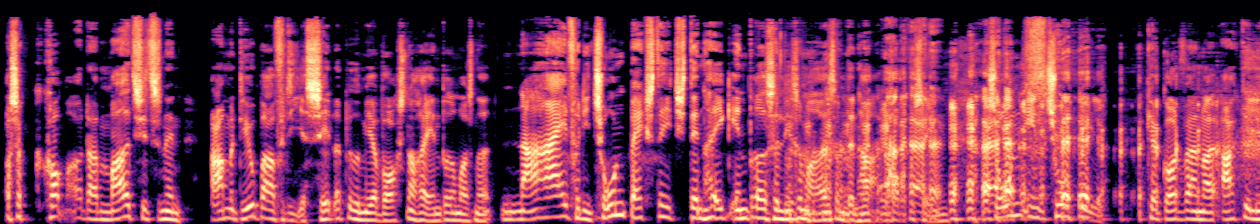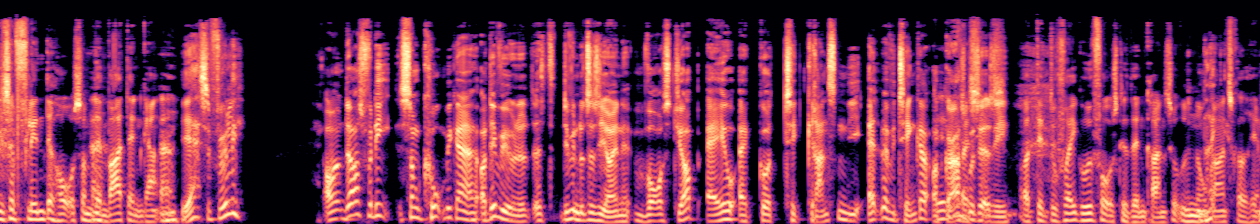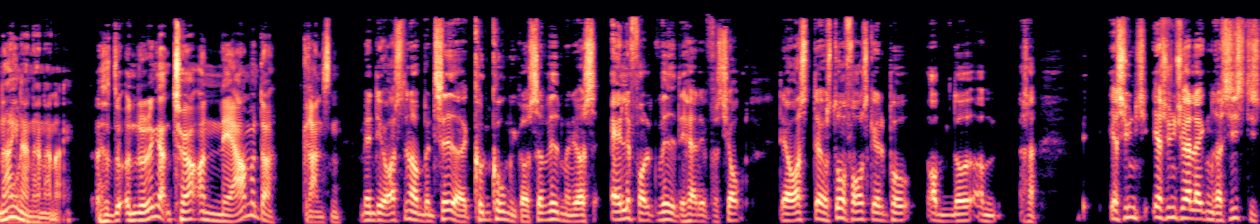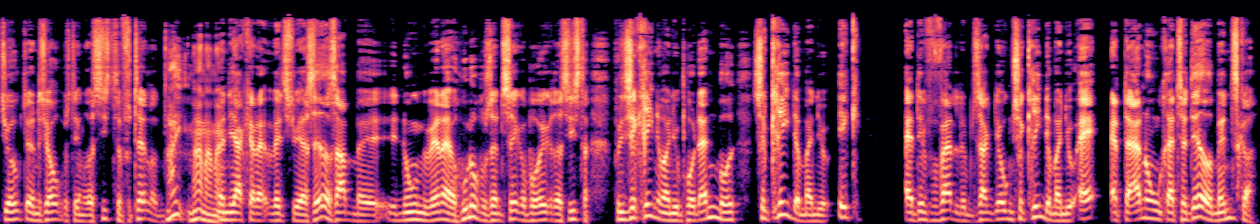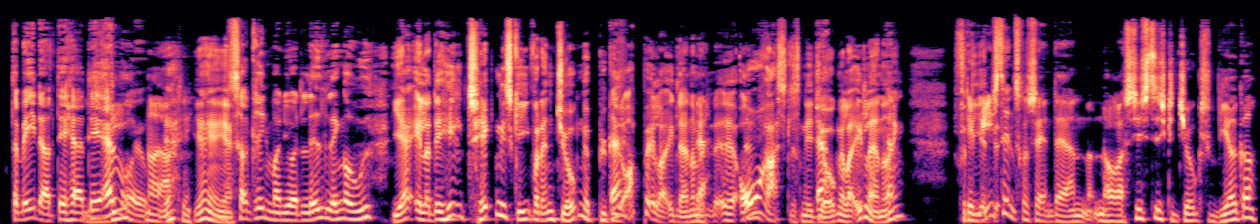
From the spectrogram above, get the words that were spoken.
Og så kommer der meget tit sådan en, ah, men det er jo bare fordi, jeg selv er blevet mere voksen og har ændret mig og sådan noget. Nej, fordi tonen backstage, den har ikke ændret sig lige så meget, som den har på scenen. Tonen i en turbil kan godt være nøjagtigt lige så flintehår, som den var dengang. ikke? Ja, selvfølgelig. Og det er også fordi, som komikere, og det er vi jo nødt, det er vi nødt til at sige i øjnene, vores job er jo at gå til grænsen i alt, hvad vi tænker og gør, det. skulle jeg sige. Og det, du får ikke udforsket den grænse, uden nogen gange træde hen. Nej, nej, nej, nej, nej. Altså, du, når du ikke engang tør at nærme dig grænsen. Men det er også, når man sidder kun komikere, så ved man jo også, alle folk ved, at det her det er for sjovt. Der er, også, der er jo stor forskel på, om noget, om, altså, jeg synes, jeg synes jo heller ikke, en racistisk joke, den er sjov, hvis det er en racist, der fortæller den. Nej, nej, nej, nej. Men jeg kan hvis jeg sidder sammen med nogle af mine venner, jeg er 100% sikker på, at ikke er racister. Fordi så griner man jo på en anden måde. Så griner man jo ikke af det forfærdelige, der bliver sagt i joken, så griner man jo af, at der er nogle retarderede mennesker, der mener, at det her det er alvor jo. Nøjagtigt. ja, ja, ja. Så griner man jo et led længere ude. Ja, eller det er helt teknisk i, hvordan joken er bygget Ja. op, eller et eller andet. Ja. Men, øh, overraskelsen i Ja. joken, eller et eller andet, Ja. ikke? Fordi, Det mest interessante er, når racistiske jokes virker,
